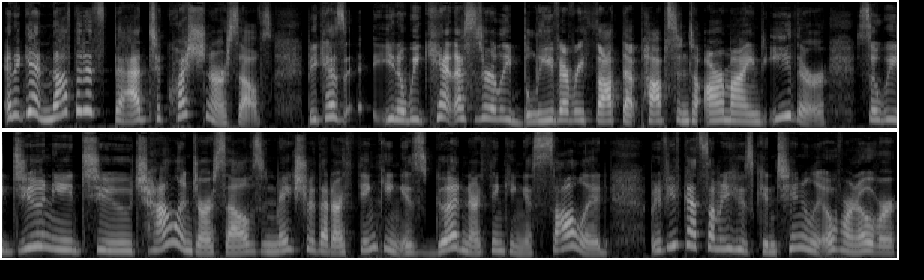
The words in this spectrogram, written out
And again, not that it's bad to question ourselves because, you know, we can't necessarily believe every thought that pops into our mind either. So we do need to challenge ourselves and make sure that our thinking is good and our thinking is solid. But if you've got somebody who's continually over and over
